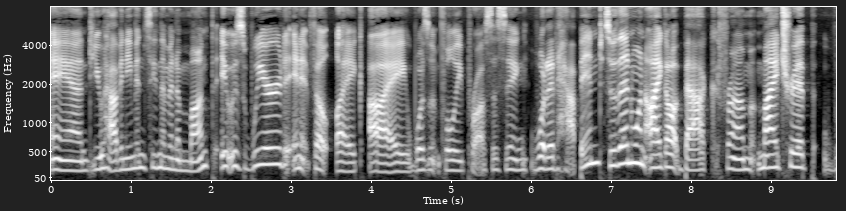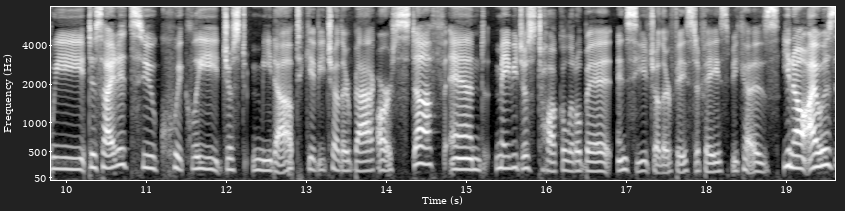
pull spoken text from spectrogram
and you haven't even seen them in a month. It was weird and it felt like I wasn't fully processing what had happened. So then when I got back from my trip, we decided to quickly just meet up to give each other back our stuff and maybe just talk a little bit and see each other face to face because, you know, I was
